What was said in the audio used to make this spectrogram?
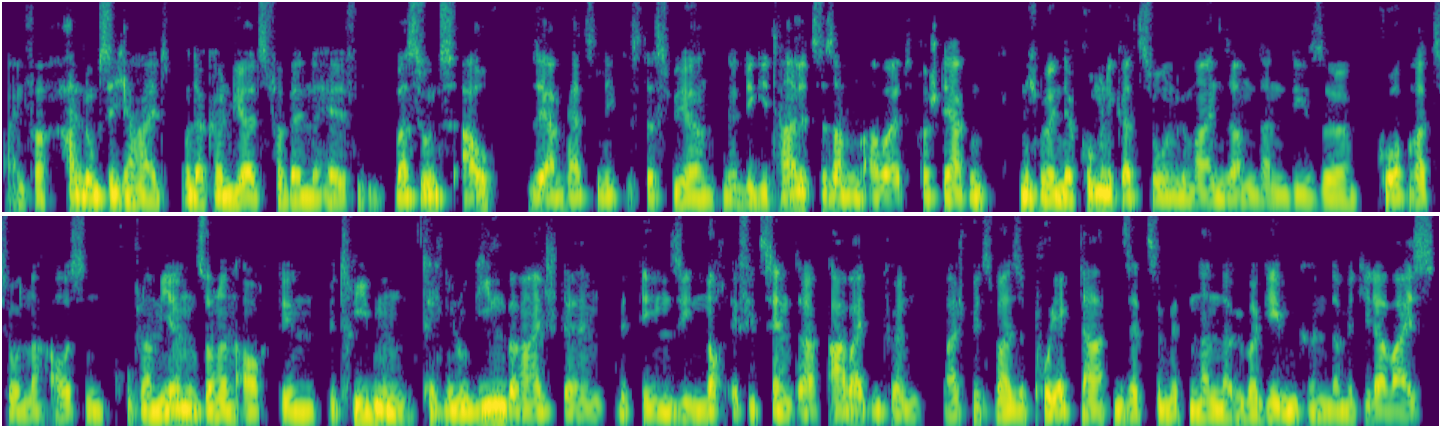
einfach Handlungssicherheit und da können wir als Verbände helfen. Was uns auch sehr am Herzen liegt, ist, dass wir eine digitale Zusammenarbeit verstärken, nicht nur in der Kommunikation gemeinsam dann diese Kooperation nach außen proklamieren, sondern auch den Betrieben Technologien bereitstellen, mit denen sie noch effizienter arbeiten können, beispielsweise Projektdatensätze miteinander übergeben können, damit jeder weiß,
